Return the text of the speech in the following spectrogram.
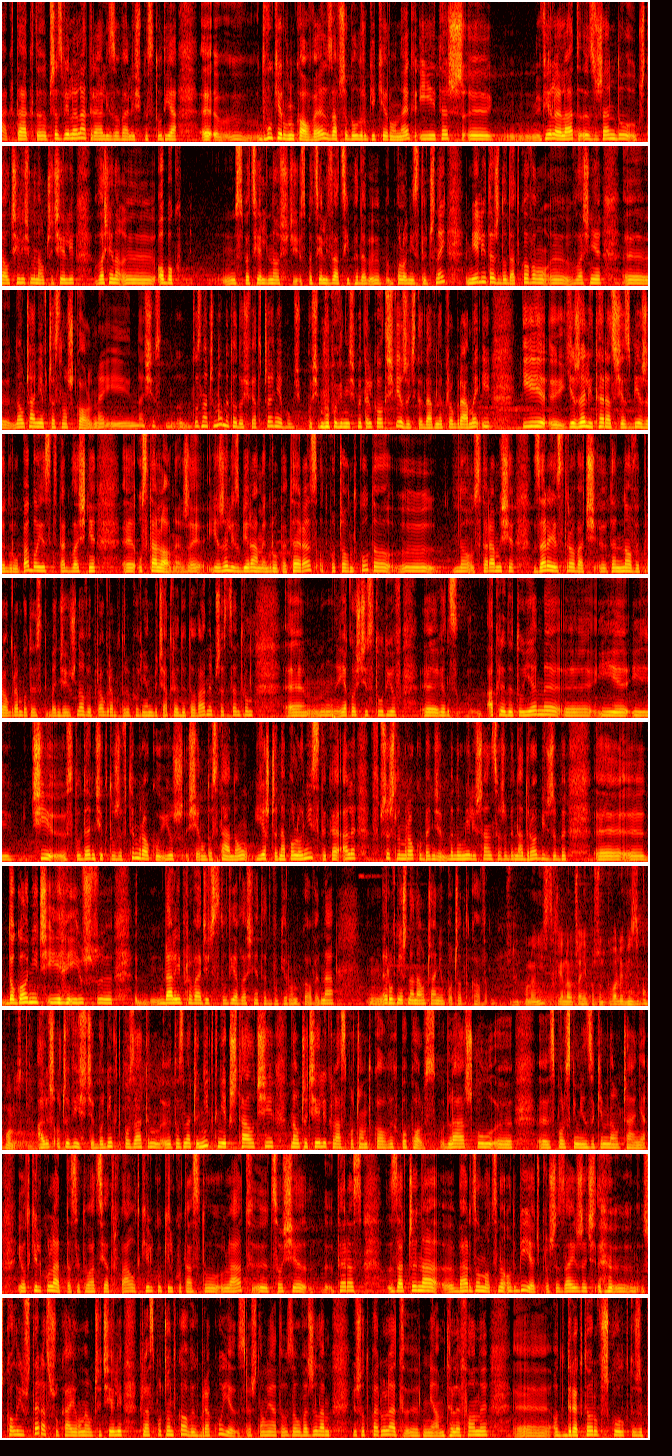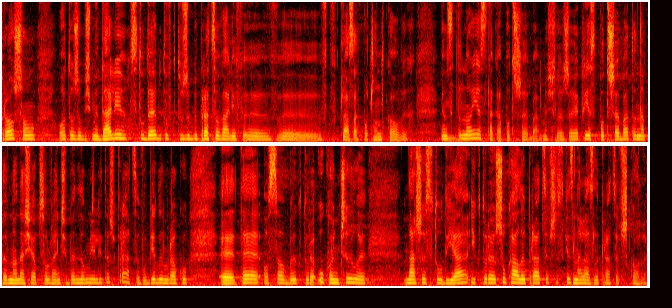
Tak, tak. To przez wiele lat realizowaliśmy studia e, dwukierunkowe, zawsze był drugi kierunek i też e, wiele lat z rzędu kształciliśmy nauczycieli właśnie e, obok specjalności, specjalizacji polonistycznej, mieli też dodatkową e, właśnie e, nauczanie wczesnoszkolne i nasi, no, to znaczy mamy to doświadczenie, bo, bo powinniśmy tylko odświeżyć te dawne programy i, i e, jeżeli teraz się zbierze grupa, bo jest tak właśnie ustalone, że jeżeli zbieramy grupę teraz od początku, to y, no, staramy się zarejestrować y, ten nowy program, bo to jest, będzie już nowy program, który powinien być akredytowany przez Centrum Jakości Studiów, y, więc akredytujemy y, i, i ci studenci, którzy w tym roku już się dostaną, jeszcze na polonistykę, ale w przyszłym roku będzie, będą mieli szansę, żeby nadrobić, żeby y, y, dogonić i, i już y, dalej prowadzić studia właśnie te dwukierunkowe, na, również na nauczaniu początkowym. Czyli polonistykę i nauczanie początkowe, ale w języku polskim. Ależ oczywiście, bo nikt poza tym, y, to znaczy nikt nie kształci nauczycieli klas początkowych po polsku dla szkół y, y, z polskim językiem nauczania. I od kilku lat ta sytuacja trwa, od kilku, kilkunastu lat, y, co się teraz zaczyna y, bardzo mocno odbijać. Proszę zajrzeć, szkoły już teraz szukają nauczycieli klas początkowych, brakuje. Zresztą ja to zauważyłam już od paru lat. Y, Miałam telefony y, od dyrektorów szkół, którzy proszą o to, żebyśmy dali studentów, którzy by pracowali w, w, w klasach początkowych. Więc to no, jest taka potrzeba. Myślę, że jak jest potrzeba, to na pewno nasi absolwenci będą mieli też pracę. W ubiegłym roku e, te osoby, które ukończyły nasze studia i które szukały pracy, wszystkie znalazły pracę w szkole.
